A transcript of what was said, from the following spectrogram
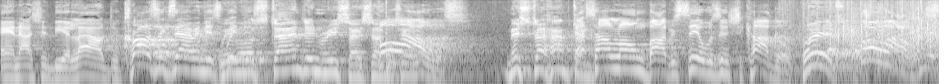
And I should be allowed to cross examine this we witness. We will stand in recess Four until. Four hours. Mr. Hampton. That's how long Bobby Seale was in Chicago. Please. Four hours.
